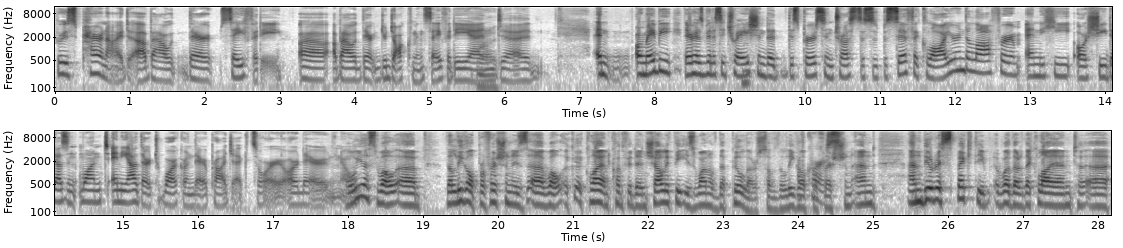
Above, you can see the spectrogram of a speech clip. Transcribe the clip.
who is paranoid about their safety, uh, about their, their document safety, and uh, and or maybe there has been a situation that this person trusts a specific lawyer in the law firm and he or she doesn't want any other to work on their projects or or their you know. Oh yes, well, uh, the legal profession is uh, well, client confidentiality is one of the pillars of the legal Of profession, and and irrespective whether the client uh,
